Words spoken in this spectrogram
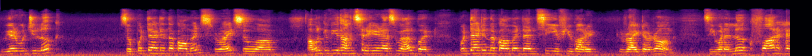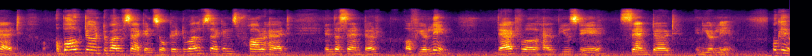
where would you look so put that in the comments right? So um, I will give you the answer here as well but put that in the comment and see if you got it right or wrong. So you want to look far ahead about uh, 12 seconds okay? 12 seconds far ahead in the center of your lane. That will help you stay centered in your lane. Okay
